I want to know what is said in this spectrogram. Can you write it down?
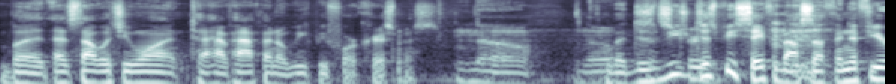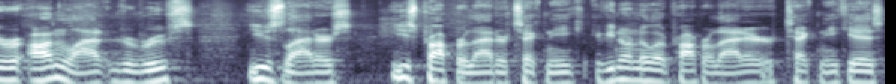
but that's not what you want to have happen a week before Christmas. No, no. But just be true. just be safe about stuff. And if you're on ladder, the roofs, use ladders. Use proper ladder technique. If you don't know what proper ladder technique is,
